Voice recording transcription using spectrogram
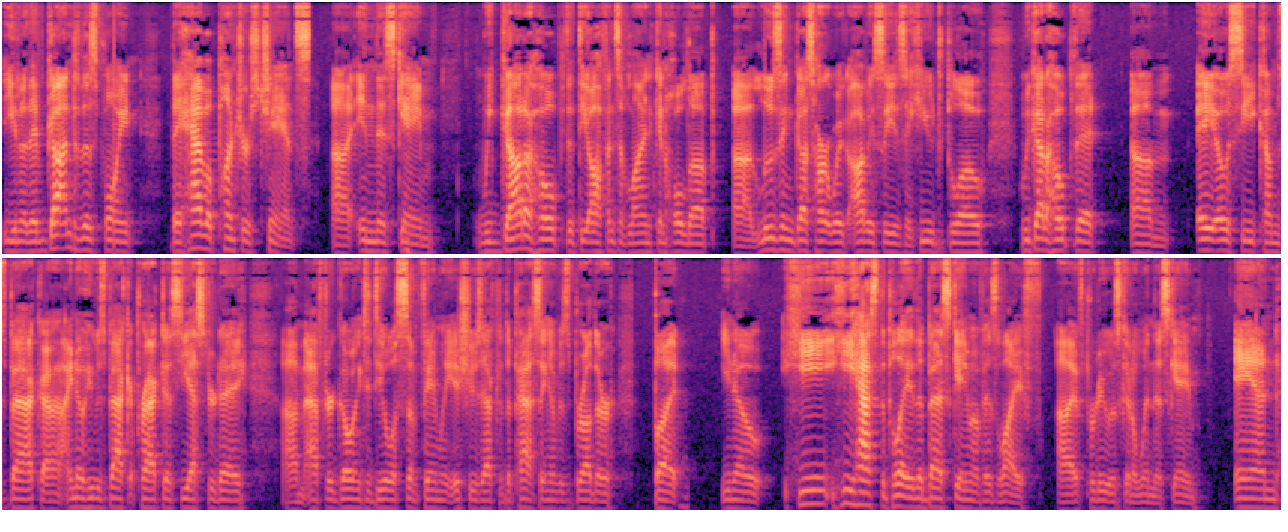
you know, they've gotten to this point. They have a puncher's chance uh, in this game. We gotta hope that the offensive line can hold up. Uh, losing Gus Hartwig obviously is a huge blow. We gotta hope that um, AOC comes back. Uh, I know he was back at practice yesterday um, after going to deal with some family issues after the passing of his brother. But you know he he has to play the best game of his life uh, if Purdue is going to win this game. And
